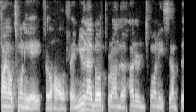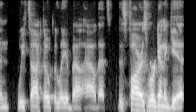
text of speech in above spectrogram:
final 28 for the Hall of Fame. You and I both were on the 120 something. We've talked openly about how that's as far as we're going to get.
